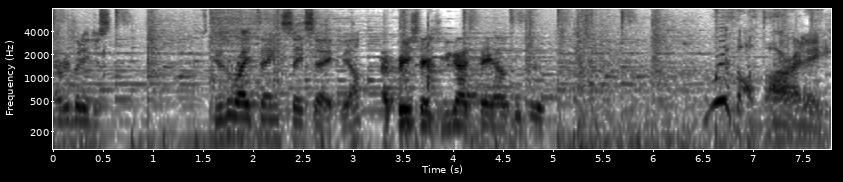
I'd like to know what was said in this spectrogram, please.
everybody just, just do the right thing, stay safe. Yeah. I appreciate you. You guys stay healthy too. With authority.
